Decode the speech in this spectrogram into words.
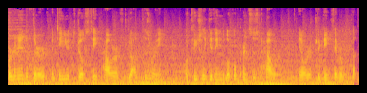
Ferdinand III continued to build state power throughout his reign, occasionally giving local princes power in order to gain favor with them.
